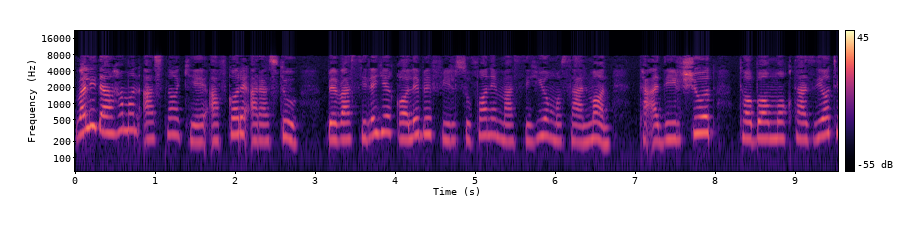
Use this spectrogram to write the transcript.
ولی در همان اسنا که افکار ارسطو به وسیله قالب فیلسوفان مسیحی و مسلمان تعدیل شد تا با مقتضیات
